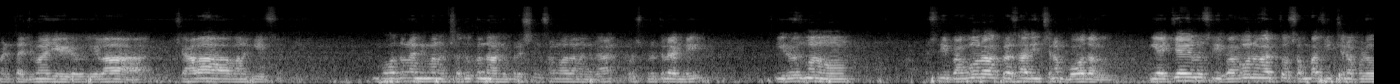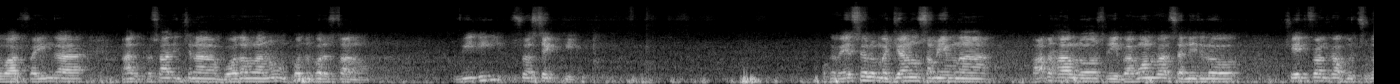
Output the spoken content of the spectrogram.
మరి తజ్మా చేయడం. ఇలా చాలా మనకి బోధనని మనం చదువుకున్నాం ప్రశ్న సమాధానంగా ఇప్పుడు స్మృతులండి. ఈరోజు మనం శ్రీ భగవాన్ వారు ప్రసాదించిన బోధలు. ఈ అధ్యాయంలో శ్రీ భగవాన్ వారితో సంభాషించినప్పుడు వారు స్వయంగా నాకు ప్రసాదించిన బోధనలను పొందుపరుస్తాను. విధి స్వశక్తి. వేసవిలో మధ్యాహ్నం సమయమున పాతహాల్లో శ్రీ భగవాన్ వారి సన్నిధిలో చేతిపంక పుచ్చుక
